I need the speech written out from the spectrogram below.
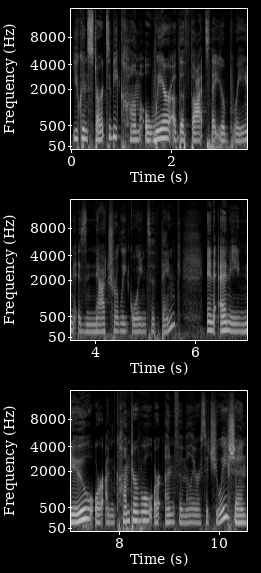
you can start to become aware of the thoughts that your brain is naturally going to think in any new or uncomfortable or unfamiliar situation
